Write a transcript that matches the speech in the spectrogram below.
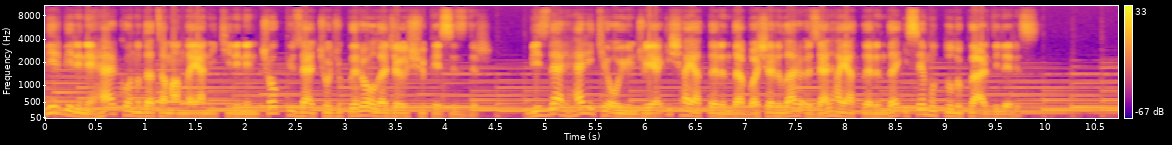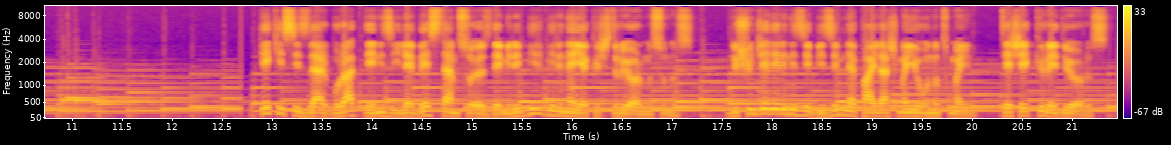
Birbirini her konuda tamamlayan ikilinin çok güzel çocukları olacağı şüphesizdir. Bizler her iki oyuncuya iş hayatlarında başarılar özel hayatlarında ise mutluluklar dileriz. Peki sizler Burak Deniz ile Bestem Su Özdemir'i birbirine yakıştırıyor musunuz? Düşüncelerinizi bizimle paylaşmayı unutmayın. Teşekkür ediyoruz.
